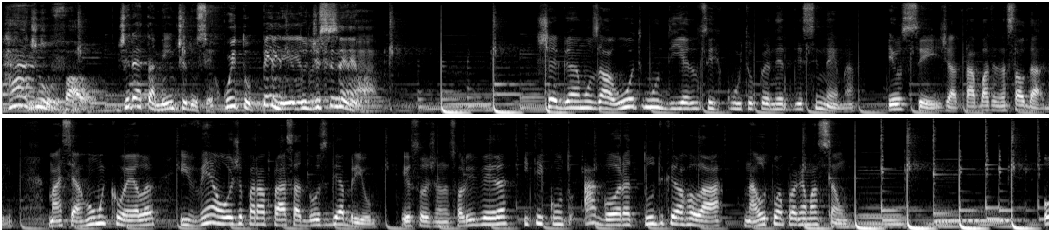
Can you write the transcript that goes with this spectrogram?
Rádio UFAO, diretamente do circuito Penedo de Cinema. Chegamos ao último dia do circuito Penedo de Cinema. Eu sei, já tá batendo a saudade, mas se arrume com ela e venha hoje para a Praça 12 de Abril. Eu sou Jonas Oliveira e te conto agora tudo que vai rolar na última programação.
